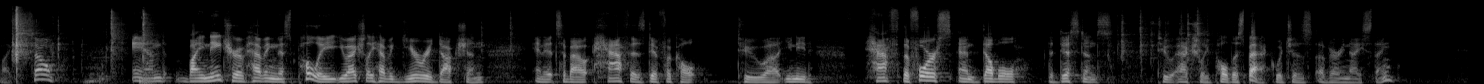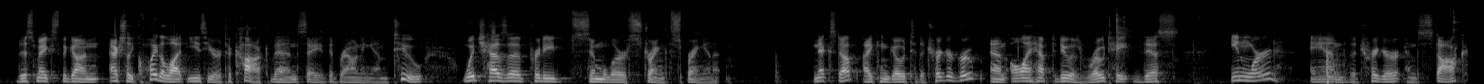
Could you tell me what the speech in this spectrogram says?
like so. And by nature of having this pulley, you actually have a gear reduction, and it's about half as difficult to, uh, you need half the force and double the distance to actually pull this back, which is a very nice thing. This makes the gun actually quite a lot easier to cock than, say, the Browning M2, which has a pretty similar strength spring in it. Next up, I can go to the trigger group, and all I have to do is rotate this inward, and the trigger and stock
